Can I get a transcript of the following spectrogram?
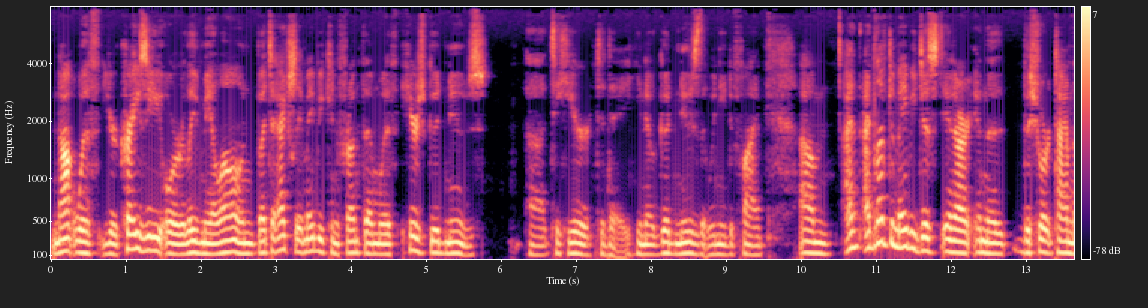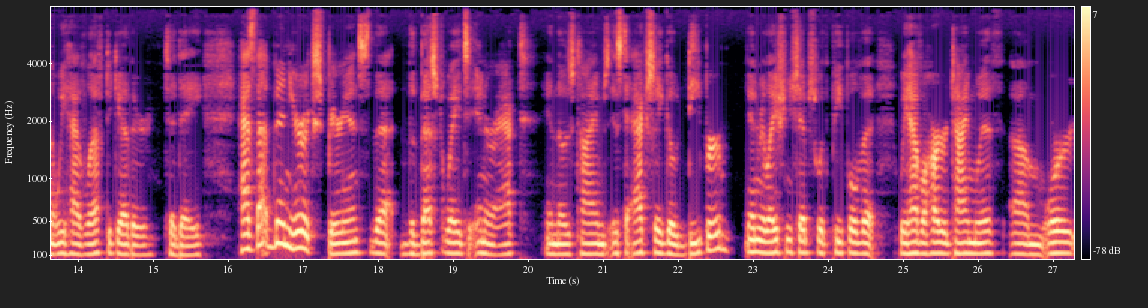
not with you're crazy or leave me alone, but to actually maybe confront them with here's good news uh, to hear today. You know, good news that we need to find. Um, I'd, I'd love to maybe just in our in the the short time that we have left together today, has that been your experience that the best way to interact in those times is to actually go deeper in relationships with people that we have a harder time with, um, or,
